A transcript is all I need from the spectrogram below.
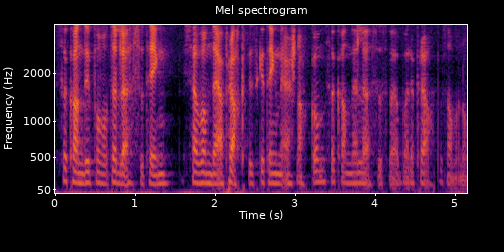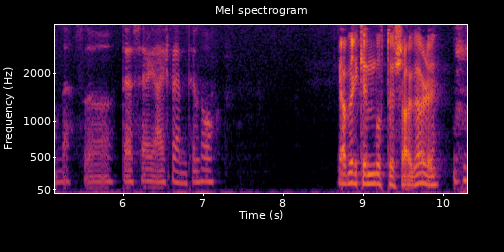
så kan de på en måte løse ting. Selv om det er praktiske ting det er snakk om, så kan det løses ved å bare prate sammen om det. Så det ser jeg frem til nå. Ja, hvilken motorsag har du?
